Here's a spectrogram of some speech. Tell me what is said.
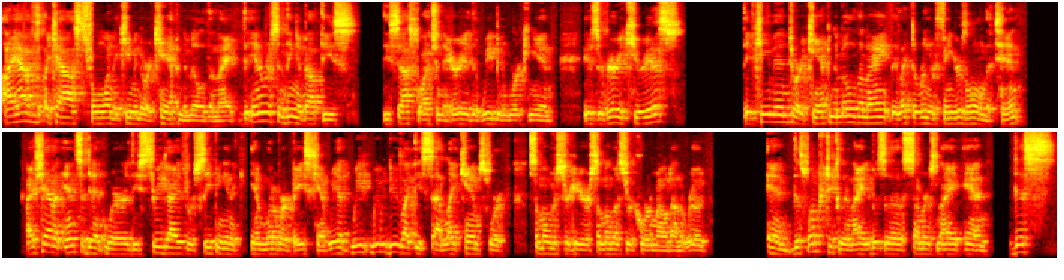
I have a cast from one that came into our camp in the middle of the night. The interesting thing about these these Sasquatch in the area that we've been working in is they're very curious. They've came into our camp in the middle of the night. They like to run their fingers along the tent. I actually have an incident where these three guys were sleeping in, a, in one of our base camp. We had we, we would do like these satellite camps where some of us are here, some of us are a quarter mile down the road. And this one particular night, it was a summer's night, and this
